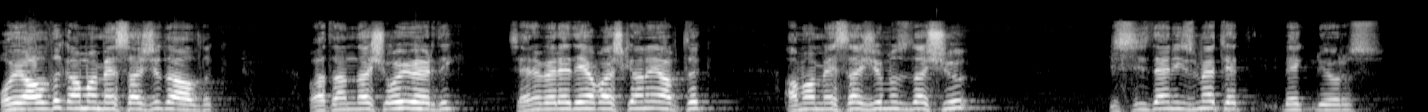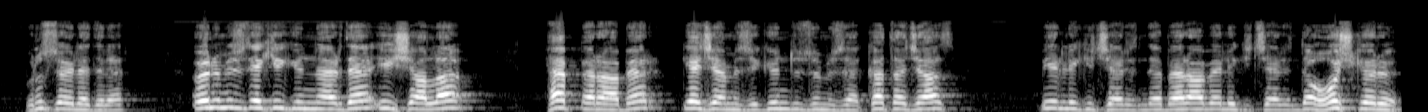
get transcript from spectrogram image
Oy aldık ama mesajı da aldık. Vatandaş oy verdik. Seni belediye başkanı yaptık. Ama mesajımız da şu. Biz sizden hizmet et, bekliyoruz. Bunu söylediler. Önümüzdeki günlerde inşallah hep beraber gecemizi gündüzümüze katacağız. Birlik içerisinde, beraberlik içerisinde, hoşgörü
